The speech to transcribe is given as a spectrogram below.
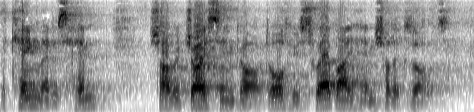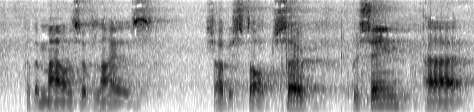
the king, that is him, shall rejoice in God. All who swear by him shall exult, but the mouths of liars shall be stopped. So we've seen uh,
